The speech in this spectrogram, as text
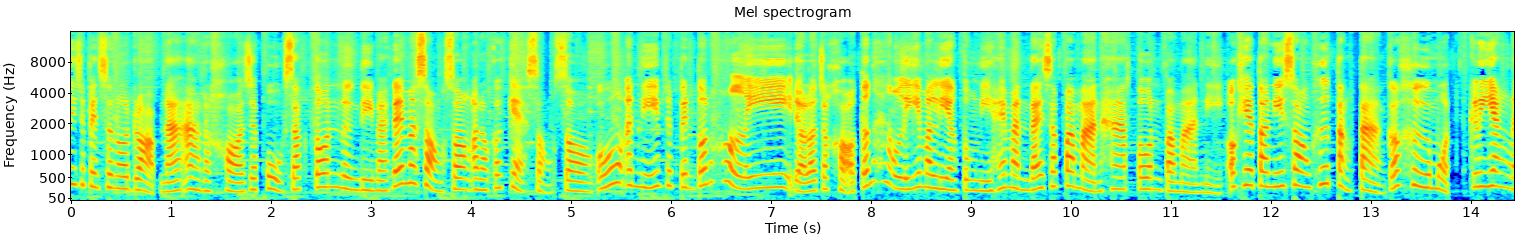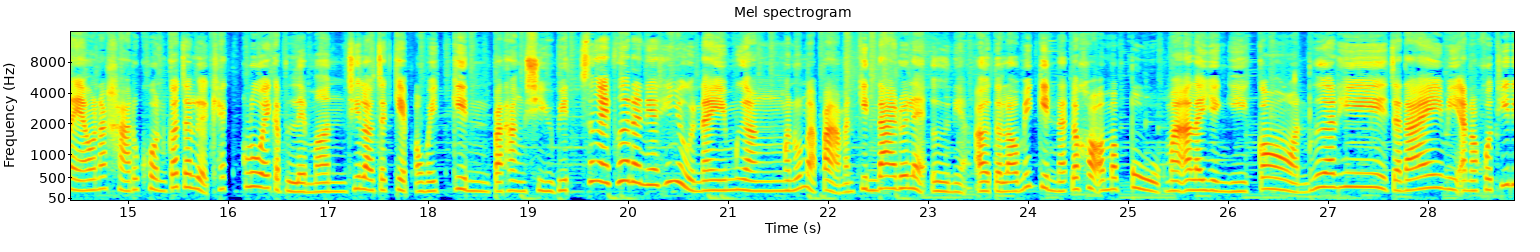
นี่จะเป็นสโนว์ดรอปนะอะเดี๋ยวขอจะปลูกสักต้นหนึ่งดีไหมได้มาสองซองเอาเราก็แกะสองซองโอ้อันนี้จะเป็นต้นฮอลลี่เดี๋ยวเราจะขอต้นฮอลลี่มาเรียงตรงนี้ให้มันได้สักประมาณ 5 ต้นประมาณนี้ โอเค ตอนนี้ซองพืชต่างๆ ก็คือหมดเกลี้ยงแล้วนะคะ ทุกคนก็จะเหลือแค่กล้วยกับเลมอนที่เราจะเก็บเอาไว้กินประทังชีวิต ซึ่งไอ้พืชอันเนี้ยที่อยู่ในเมืองมนุษย์หมาป่ามันกินได้ด้วยแหละเออเนี่ยเออแต่เราไม่กินนะเราขอเอามาปลูกมาอะไรอย่างนี้ก่อน เพื่อที่จะได้มีอนาคตที่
